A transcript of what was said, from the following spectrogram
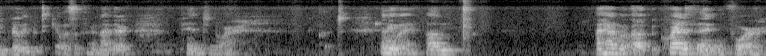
are really ridiculous if they're neither pinned nor clipped. Anyway, um, I have a, a, quite a thing for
